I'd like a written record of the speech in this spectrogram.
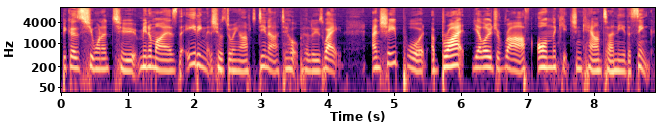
because she wanted to minimize the eating that she was doing after dinner to help her lose weight. And she put a bright yellow giraffe on the kitchen counter near the sink.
